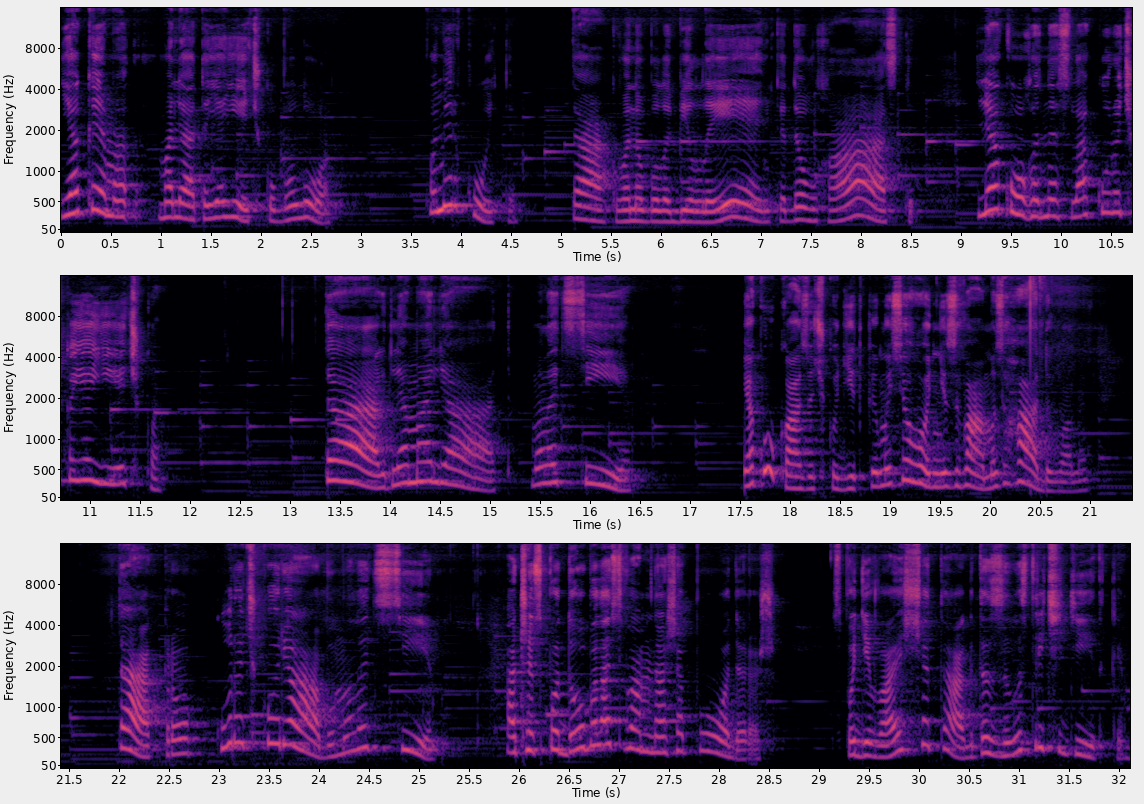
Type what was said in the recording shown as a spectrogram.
Яке ма- малята яєчко було? Поміркуйте. Так, воно було біленьке, довгасте. Для кого несла курочка яєчко? Так, для малят. Молодці. Яку казочку, дітки, ми сьогодні з вами згадували? Так, про курочку рябу, молодці. А чи сподобалась вам наша подорож? Сподіваюсь, що так. До зустрічі, дітки!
